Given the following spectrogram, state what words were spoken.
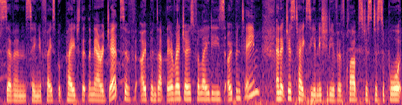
7 senior Facebook page that the Nowra Jets have opened up their Regos for Ladies open team, and it just takes the initiative of clubs just to support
